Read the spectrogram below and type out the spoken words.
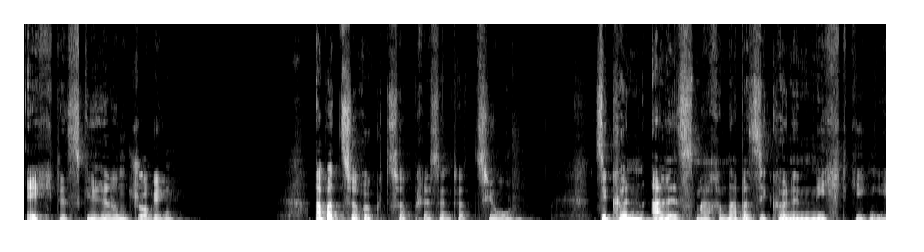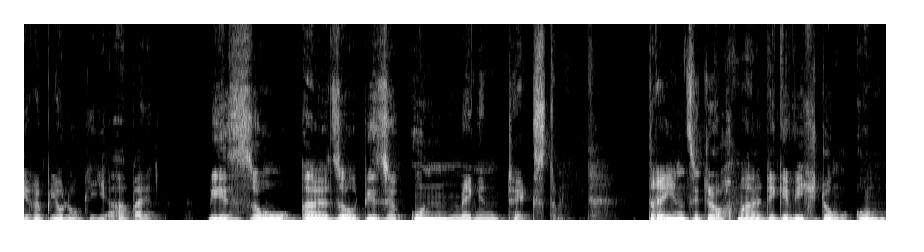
echtes Gehirnjogging. Aber zurück zur Präsentation. Sie können alles machen, aber Sie können nicht gegen Ihre Biologie arbeiten. Wieso also diese Unmengen Text? Drehen Sie doch mal die Gewichtung um.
